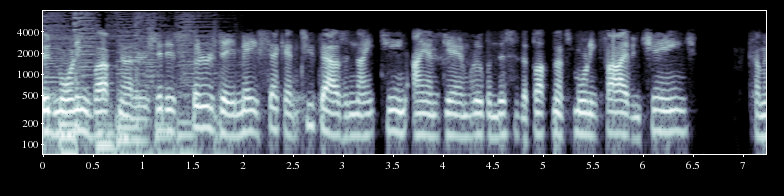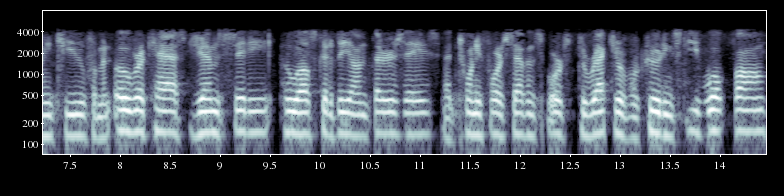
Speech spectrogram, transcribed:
Good morning, Bucknutters. It is Thursday, May 2nd, 2019. I am Dan Rubin. This is the Bucknuts Morning 5 and Change coming to you from an overcast Gem City. Who else could it be on Thursdays? And 24-7 Sports Director of Recruiting, Steve Wiltfong.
